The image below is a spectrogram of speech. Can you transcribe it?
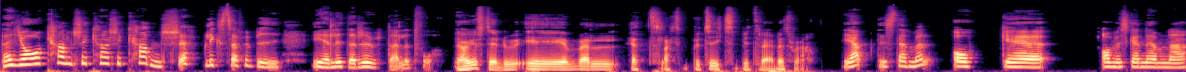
där jag kanske, kanske, kanske blixtrar förbi i en liten ruta eller två. Ja just det, du är väl ett slags butiksbiträde tror jag. Ja, det stämmer. Och eh, om vi ska nämna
